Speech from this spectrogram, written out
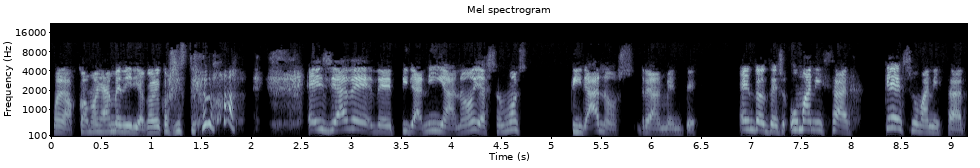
bueno, como ya me diría, con el ecosistema, es ya de, de, tiranía, ¿no? Ya somos tiranos realmente. Entonces, humanizar. ¿Qué es humanizar?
